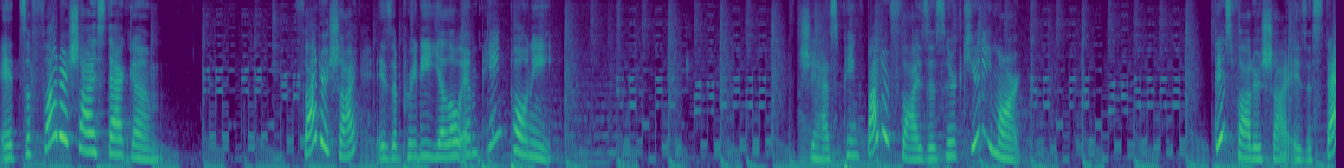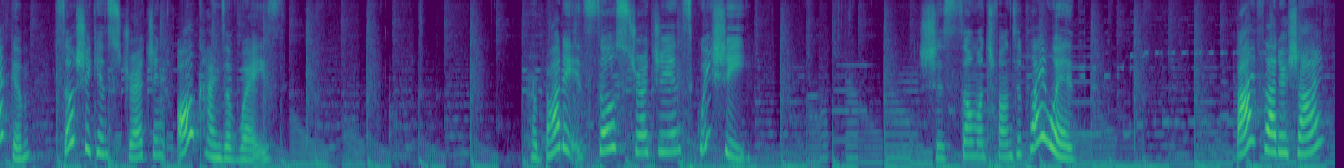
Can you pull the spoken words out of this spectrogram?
it's a Fluttershy Stackum. Fluttershy is a pretty yellow and pink pony. She has pink butterflies as her cutie mark. This Fluttershy is a Stackum, so she can stretch in all kinds of ways. Her body is so stretchy and squishy. She's so much fun to play with. Bye, Fluttershy!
